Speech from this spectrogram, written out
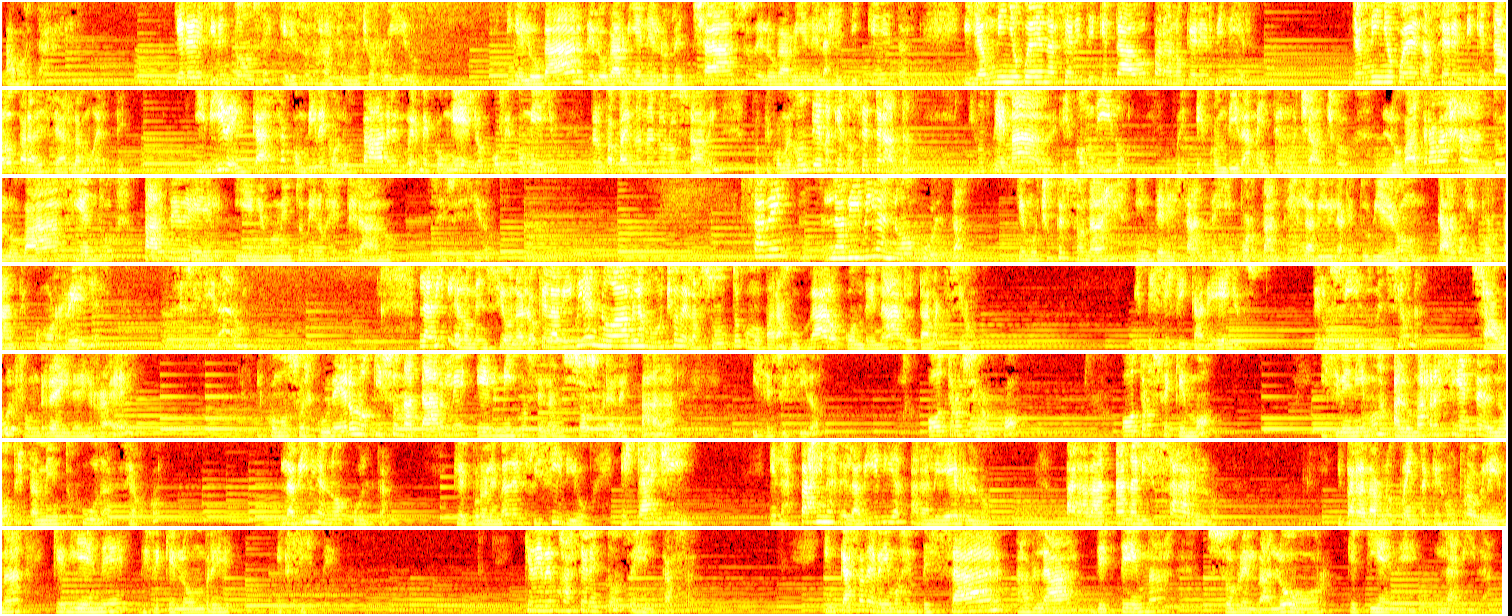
abortarles. Quiere decir entonces que eso nos hace mucho ruido. En el hogar, del hogar vienen los rechazos, del hogar vienen las etiquetas y ya un niño puede nacer etiquetado para no querer vivir. Ya un niño puede nacer etiquetado para desear la muerte. Y vive en casa, convive con los padres, duerme con ellos, come con ellos, pero papá y mamá no lo saben, porque como es un tema que no se trata, es un tema escondido, pues escondidamente el muchacho lo va trabajando, lo va haciendo parte de él y en el momento menos esperado se suicidó. Saben, la Biblia no oculta que muchos personajes interesantes e importantes en la Biblia que tuvieron cargos importantes como reyes se suicidaron. La Biblia lo menciona, lo que la Biblia no habla mucho del asunto como para juzgar o condenar tal acción específica de ellos, pero sí lo menciona. Saúl fue un rey de Israel. Y como su escudero no quiso matarle, él mismo se lanzó sobre la espada y se suicidó. otro se ahorcó, otro se quemó. Y si venimos a lo más reciente del Nuevo Testamento, Judas se ahorcó. La Biblia no oculta que el problema del suicidio está allí, en las páginas de la Biblia, para leerlo, para analizarlo y para darnos cuenta que es un problema que viene desde que el hombre existe. ¿Qué debemos hacer entonces en casa? En casa debemos empezar a hablar de temas sobre el valor que tiene la vida.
